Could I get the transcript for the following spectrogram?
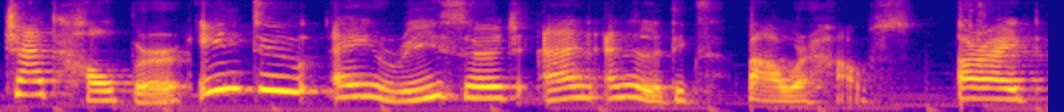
chat helper into a research and analytics powerhouse. Alright,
